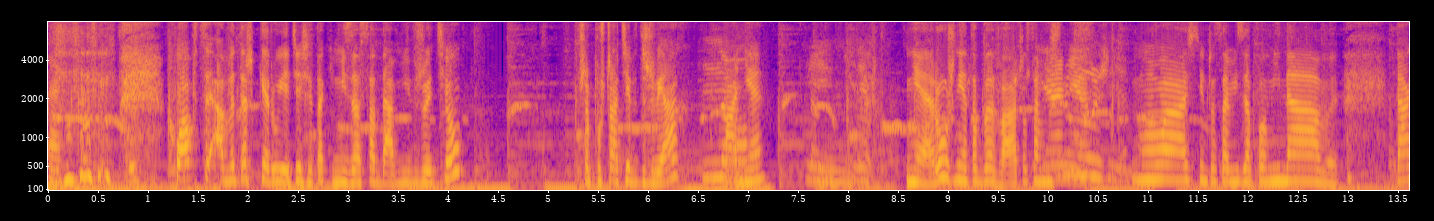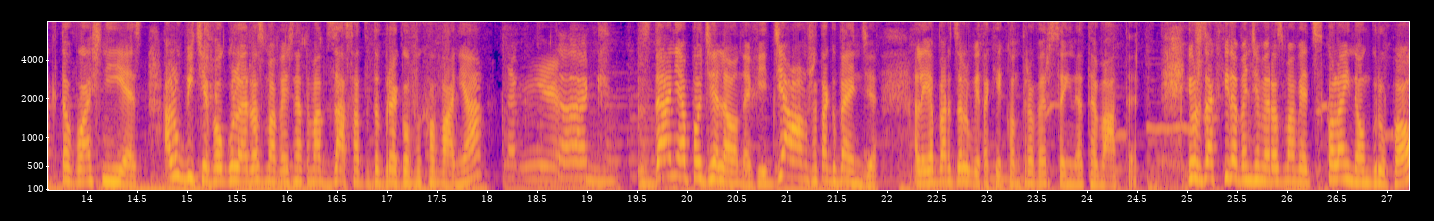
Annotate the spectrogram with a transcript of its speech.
Tak. Chłopcy, a wy też kierujecie się takimi zasadami w życiu? Przepuszczacie w drzwiach? No. Panie? Nie. Nie, różnie to bywa. Czasami. Różnie. No właśnie, czasami zapominamy. Tak to właśnie jest. A lubicie w ogóle rozmawiać na temat zasad dobrego wychowania? Tak. Nie. Tak. Zdania podzielone. Wiedziałam, że tak będzie. Ale ja bardzo lubię takie kontrowersyjne tematy. Już za chwilę będziemy rozmawiać z kolejną grupą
